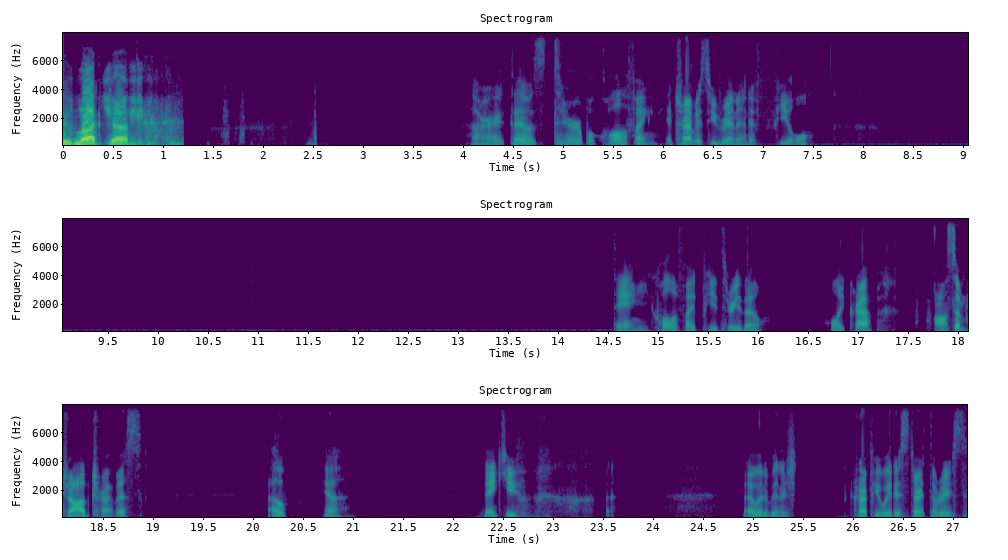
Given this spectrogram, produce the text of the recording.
Good luck, Josh. All right, that was terrible qualifying. And Travis, you ran out of fuel? Dang, you qualified P3 though. Holy crap. Awesome job, Travis. Oh, yeah. Thank you. that would have been a crappy way to start the race.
